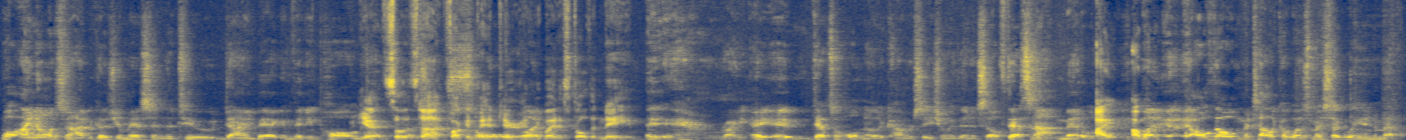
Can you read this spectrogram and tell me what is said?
Well, I know it's not because you're missing the two Dimebag and Vinnie Paul. Yeah, so it's not fucking Soul, Pantera. You might have stole the name. Eh, right. I, I, that's a whole nother conversation within itself. That's not metal. I- me. I want- but, uh, although Metallica was my segue into metal.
